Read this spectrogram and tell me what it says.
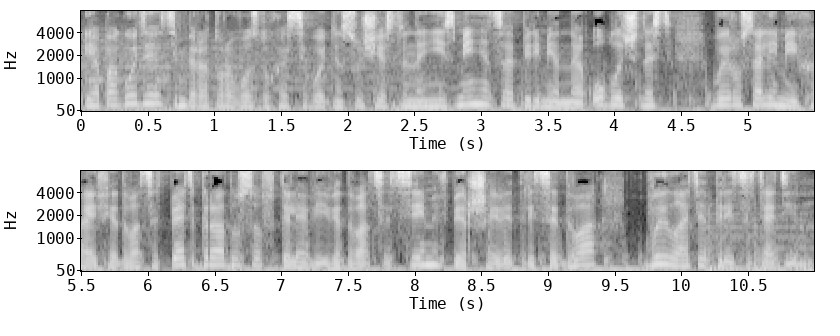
И о погоде. Температура воздуха сегодня существенно не изменится. Переменная облачность. В Иерусалиме и Хайфе 25 градусов, в Тель-Авиве 27, в Бершеве 32, в Илате 31.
